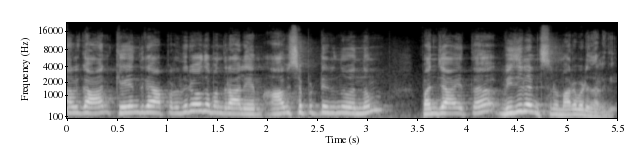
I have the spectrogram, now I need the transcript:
നൽകാൻ കേന്ദ്ര പ്രതിരോധ മന്ത്രാലയം ആവശ്യപ്പെട്ടിരുന്നുവെന്നും പഞ്ചായത്ത് വിജിലൻസിന് മറുപടി നൽകി.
